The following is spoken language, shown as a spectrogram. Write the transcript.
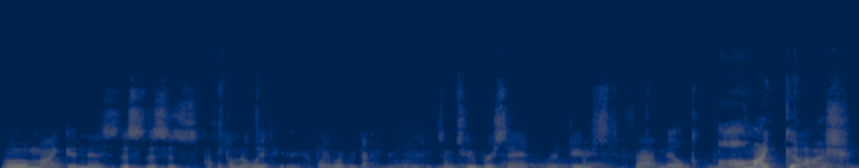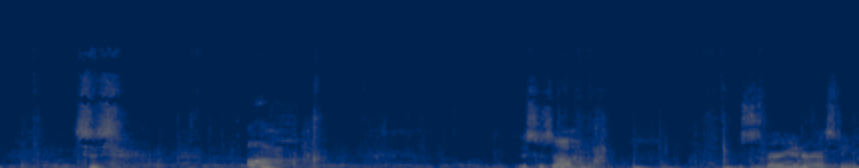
Oh my goodness. This this is I think I'm gonna live here. Wait, what do we got here? Some 2% reduced fat milk. Oh my gosh. This is oh this is uh this is very interesting.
